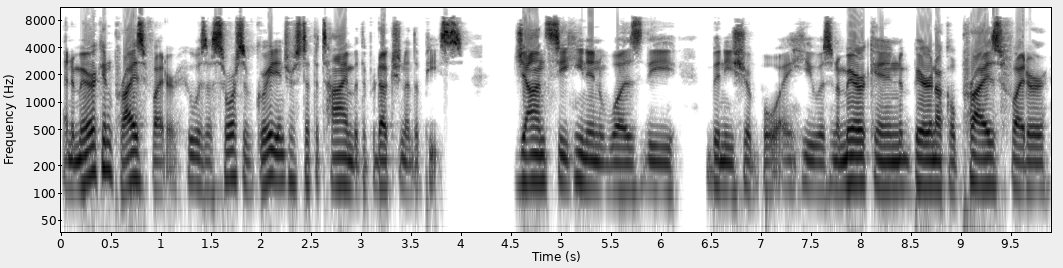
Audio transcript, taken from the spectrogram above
an American prize fighter who was a source of great interest at the time of the production of the piece. John C. Heenan was the Benicia boy. He was an American bare knuckle prize fighter.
